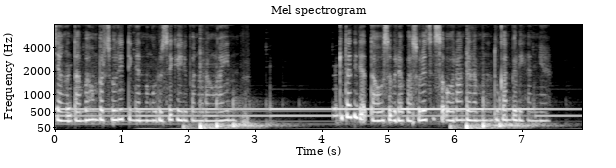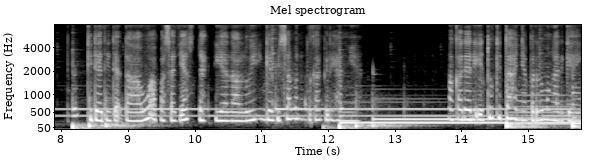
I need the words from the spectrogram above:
jangan tambah mempersulit dengan mengurusi kehidupan orang lain. Kita tidak tahu seberapa sulit seseorang dalam menentukan pilihannya. Kita tidak tahu apa saja sudah dia lalui hingga bisa menentukan pilihannya. Maka dari itu kita hanya perlu menghargai.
